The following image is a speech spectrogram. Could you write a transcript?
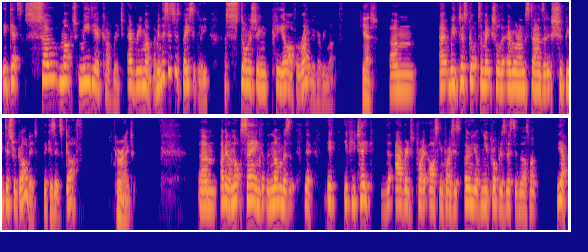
it gets so much media coverage every month. I mean, this is just basically astonishing PR for Rightmove every month. Yes. Um, and we've just got to make sure that everyone understands that it should be disregarded because it's guff. Correct. Um, I mean, I'm not saying that the numbers. Yeah, if if you take the average price asking prices only of new properties listed in the last month, yeah,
